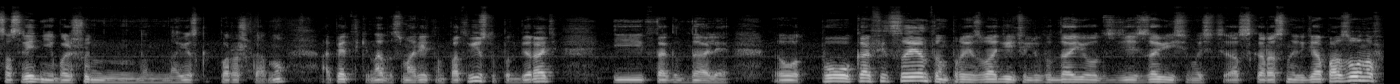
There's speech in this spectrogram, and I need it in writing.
со средней и большой навеской порошка. Ну, опять-таки, надо смотреть там по твисту, подбирать и так далее. Вот. По коэффициентам производитель выдает здесь зависимость от скоростных диапазонов.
